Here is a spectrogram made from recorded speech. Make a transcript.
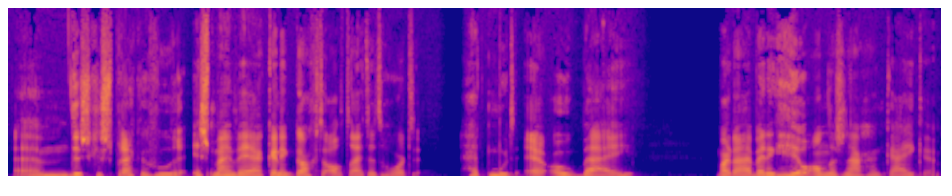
Ehm, dus gesprekken voeren is mijn werk. En ik dacht altijd, het, hoort, het moet er ook bij. Maar daar ben ik heel anders naar gaan kijken.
